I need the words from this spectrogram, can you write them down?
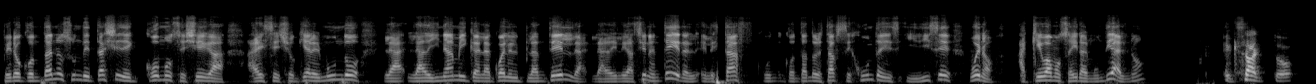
pero contanos un detalle de cómo se llega a ese choquear el mundo, la, dinámica en la cual el plantel, la, delegación entera, el, staff, contando el staff, se junta y, dice, bueno, ¿a qué vamos a ir al Mundial, no? Exacto,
